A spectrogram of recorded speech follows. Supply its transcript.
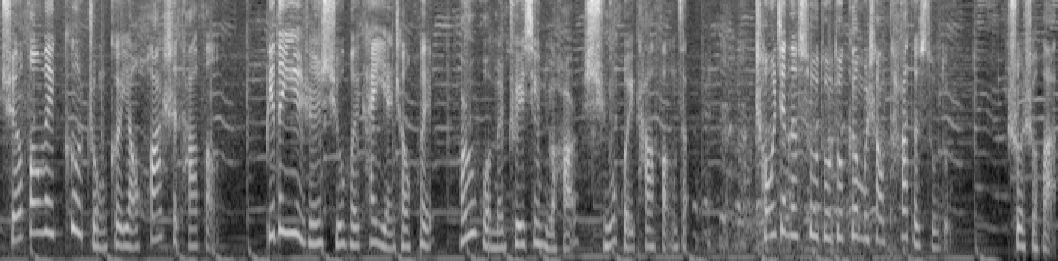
全方位各种各样花式塌房。别的艺人巡回开演唱会，而我们追星女孩巡回塌房子，重建的速度都跟不上她的速度。说实话，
